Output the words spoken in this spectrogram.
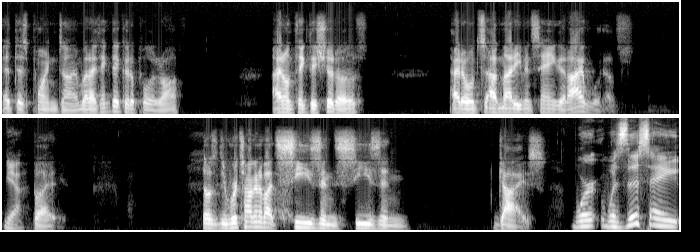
at this point in time, but I think they could have pulled it off. I don't think they should have. I don't. I'm not even saying that I would have, Yeah. but those we're talking about season season guys. Were was this a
